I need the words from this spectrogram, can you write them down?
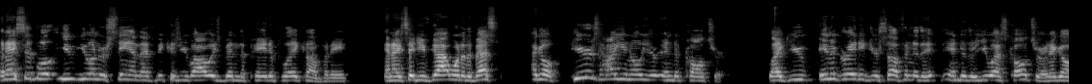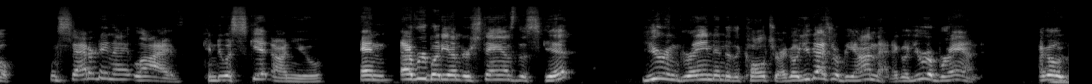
And I said, Well, you you understand that's because you've always been the pay to play company. And I said, You've got one of the best. I go, here's how you know you're into culture. Like you've integrated yourself into the into the US culture. And I go, when Saturday Night Live can do a skit on you and everybody understands the skit, you're ingrained into the culture. I go, you guys are beyond that. I go, you're a brand. I go, hmm.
